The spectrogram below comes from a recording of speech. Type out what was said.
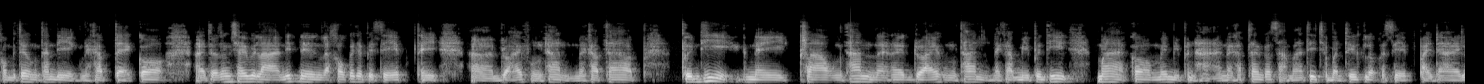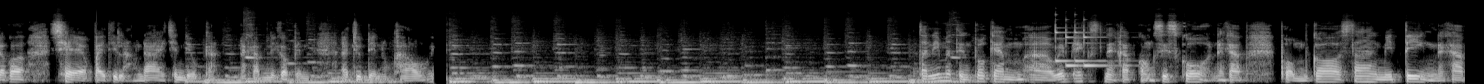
คอมพิวเตอร์ของท่านเองนะครับ แต่ก็อาจจะต้องใช้เวลานิดนึงแล้วเขาก็จะไปเซฟในอ่า drive ของท่านนะครับ ถ้าพื้นที่ในคลาวของท่านนะใน drive ของท่านนะครับ มีพื้นที่มากก็ไม่มีปัญหานะครับ ท่านก็สามารถที่จะบันทึกแล้วก็เซฟไปได้ แล้วก็แชร์ออกไปทีหลังได้ เช่นเดียวกันนะครับ นี่ก็เป็นจุดเด่นของเขา ตอนนี้มาถึงโปรแกรม WebEx นะครับของ Cisco นะครับผมก็สร้างม e ติ n งนะครับ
